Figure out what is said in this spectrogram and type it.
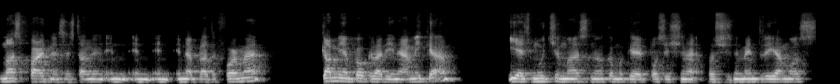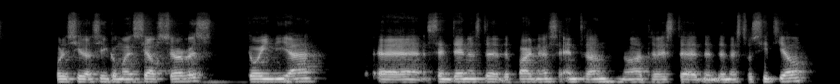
más partners están en, en, en, la plataforma, cambia un poco la dinámica y es mucho más, ¿no? Como que posicionamiento, digamos, por decirlo así, como el self-service, que hoy en día eh, centenas de, partners entran ¿no? a través de, de, nuestro sitio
